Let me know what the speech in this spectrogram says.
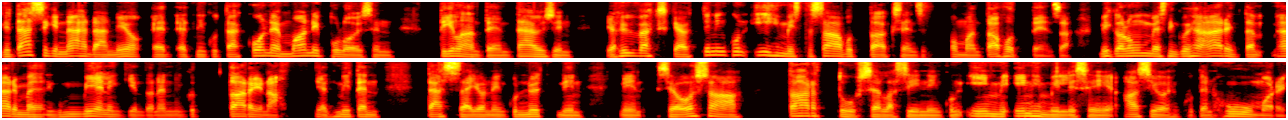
Ja tässäkin nähdään jo, että, niin kuin tämä kone manipuloi sen tilanteen täysin ja hyväksikäytti niin kuin ihmistä saavuttaakseen sen oman tavoitteensa, mikä on mun mielestä niin kuin ihan äärimmäisen, äärimmäisen niin kuin mielenkiintoinen niin kuin tarina, että miten tässä jo niin kuin nyt, niin, niin se osaa tarttua sellaisiin niin kuin inhimillisiin asioihin, kuten huumori,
